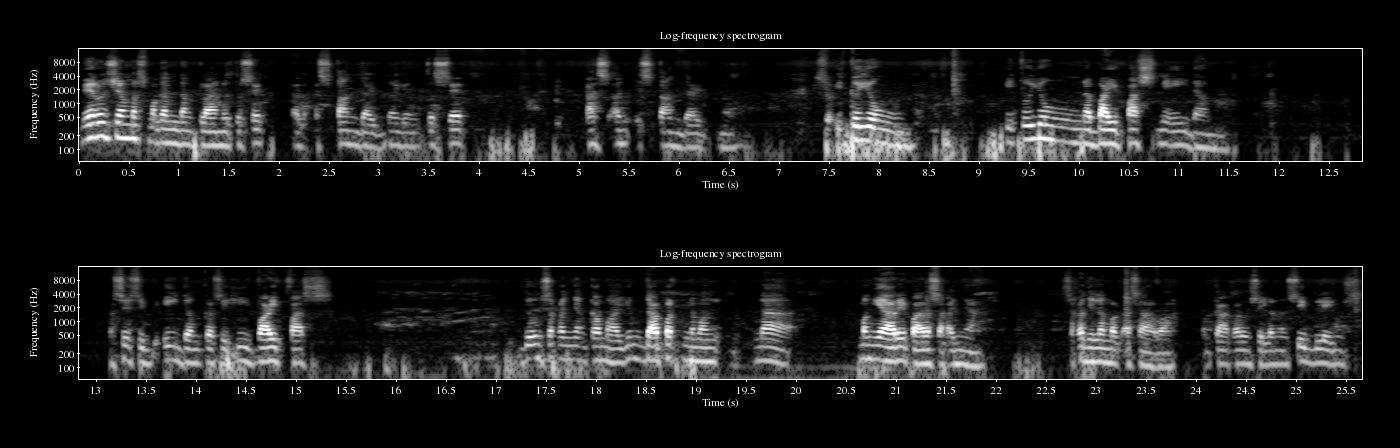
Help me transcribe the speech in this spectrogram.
Meron siyang mas magandang plano to set a, standard, no? yung to set as an standard. No? So, ito yung ito yung na-bypass ni Adam. Kasi si Adam kasi he bypass doon sa kanyang kamay yung dapat namang na mangyari para sa kanya sa kanilang mag-asawa. Magkakaroon sila ng siblings.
